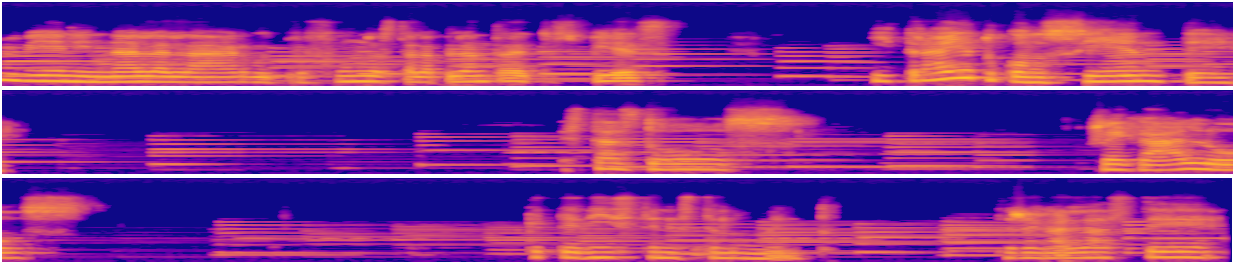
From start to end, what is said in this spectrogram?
Muy bien, inhala largo y profundo hasta la planta de tus pies y trae a tu consciente estas dos regalos que te diste en este momento. Te regalaste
